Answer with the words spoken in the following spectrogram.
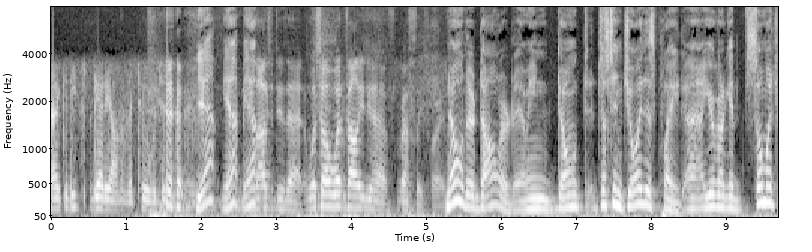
I could eat spaghetti off of it too, which is Yeah, yeah, yeah. allowed to do that. Well, So, what value do you have roughly for it? No, they're dollared. I mean, don't just enjoy this plate. Uh, you're going to get so much.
